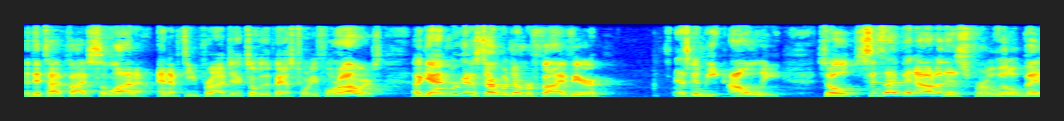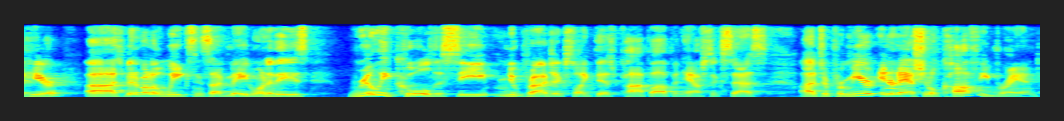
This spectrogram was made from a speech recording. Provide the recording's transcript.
at the top five Solana NFT projects over the past 24 hours. Again, we're going to start with number five here. That's going to be Owly. So, since I've been out of this for a little bit here, uh, it's been about a week since I've made one of these. Really cool to see new projects like this pop up and have success. Uh, to premier international coffee brand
